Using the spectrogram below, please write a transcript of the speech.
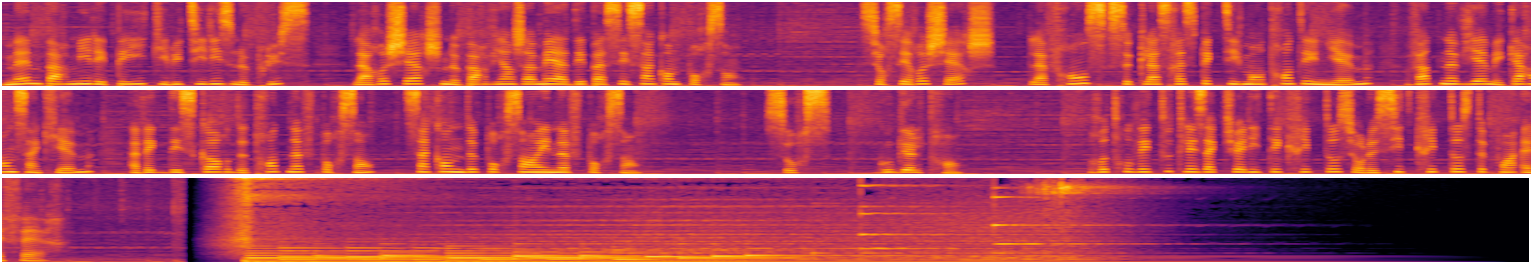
Même parmi les pays qui l'utilisent le plus, la recherche ne parvient jamais à dépasser 50%. Sur ces recherches, la France se classe respectivement 31e, 29e et 45e, avec des scores de 39%, 52% et 9%. Source Google Trends. Retrouvez toutes les actualités crypto sur le site cryptost.fr.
